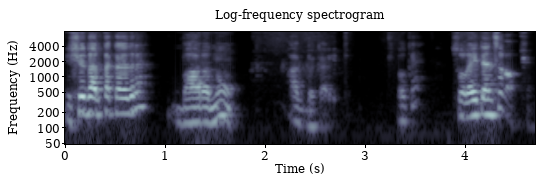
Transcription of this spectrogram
ನಿಷೇಧಾರ್ಥಕ ಇದ್ರೆ ಬಾರನು ಆಗ್ಬೇಕಾಗಿತ್ತು. Okay so right answer option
